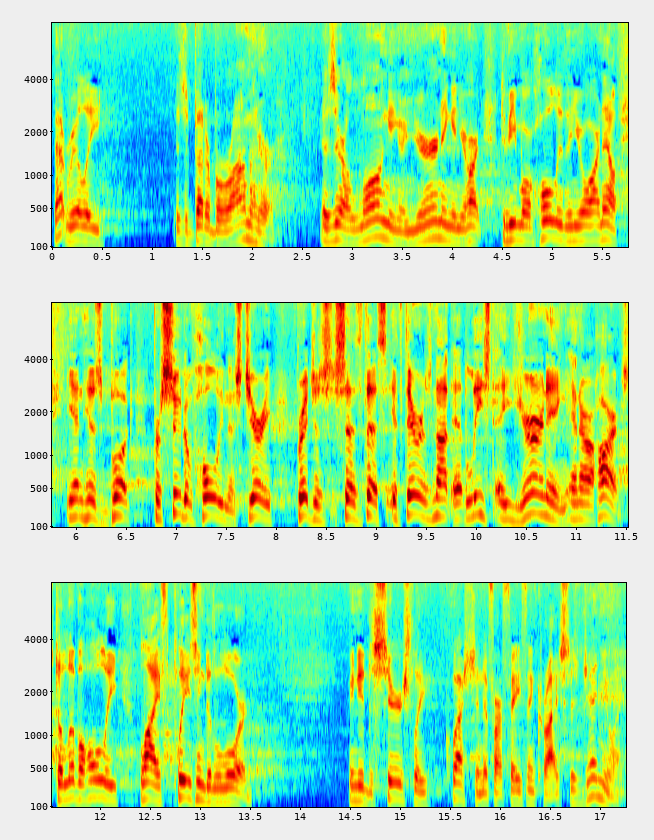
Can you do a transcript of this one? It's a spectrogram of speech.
That really is a better barometer Is there a longing, a yearning in your heart to be more holy than you are now? In his book, Pursuit of Holiness, Jerry Bridges says this If there is not at least a yearning in our hearts to live a holy life pleasing to the Lord, we need to seriously question if our faith in Christ is genuine.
